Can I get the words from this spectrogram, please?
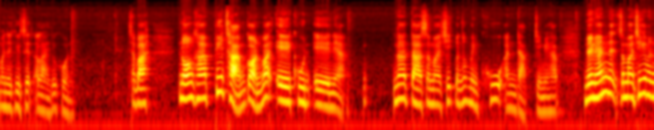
มันจะคือเซตอะไรทุกคน ใช่ปะน้องครับ พี่ถามก่อนว่า a คูณ a เนี่ย หน้าตาสมาชิกมันต้องเป็นคู่อันดับจริงไหมครับ ดังนั้นสมาชิกมัน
